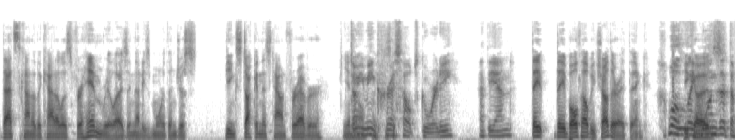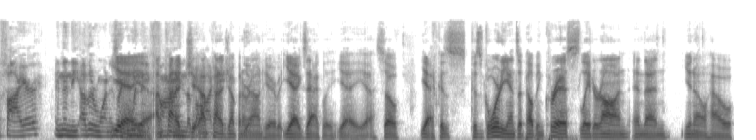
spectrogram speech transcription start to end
that's kind of the catalyst for him realizing that he's more than just being stuck in this town forever. You Don't know? you mean Like, Chris helps Gordy at the end? They they both help each other, I think. Well, like one's at the fire, and then the other one is yeah, like when yeah. they I'm kind of ju- I'm kind of jumping around here, but yeah, exactly. Yeah, yeah. yeah. So yeah, because because Gordy ends up helping Chris later on, and then you know how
